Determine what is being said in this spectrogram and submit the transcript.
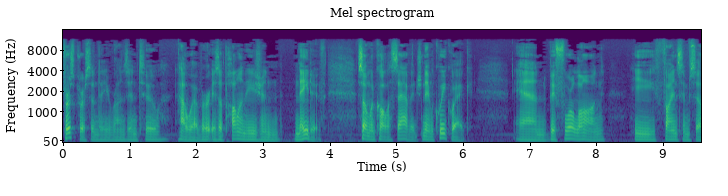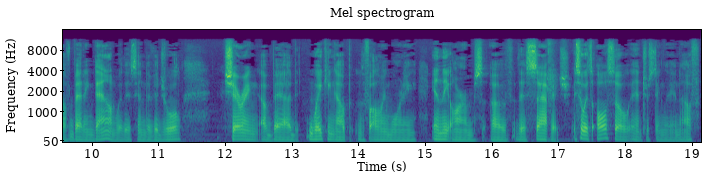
First person that he runs into, however, is a Polynesian native, some would call a savage, named Queequeg. And before long, he finds himself bedding down with this individual, sharing a bed, waking up the following morning in the arms of this savage. So it's also, interestingly enough,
